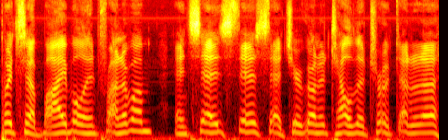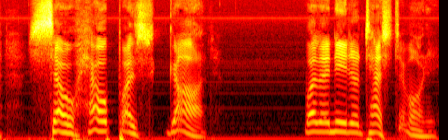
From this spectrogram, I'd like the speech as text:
puts a Bible in front of them and says this that you're going to tell the truth. Da, da, da. So help us God. Well, they need a testimony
